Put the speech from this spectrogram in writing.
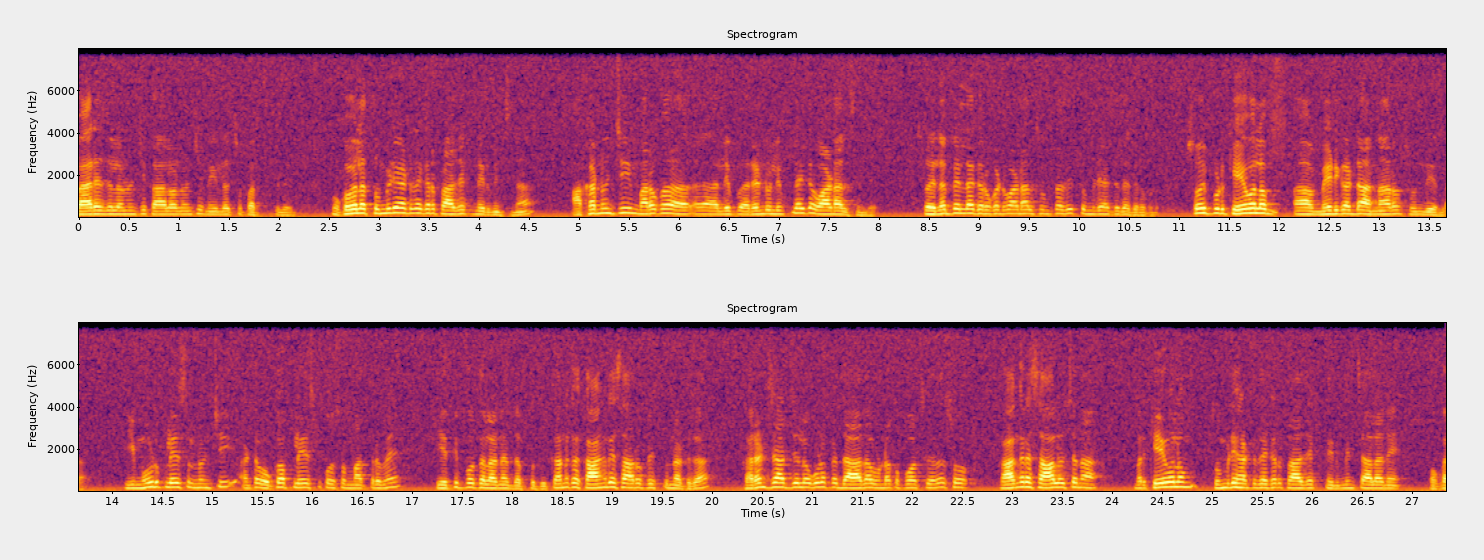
బ్యారేజీల నుంచి కాలువల నుంచి నీళ్ళు వచ్చే పరిస్థితి లేదు. ఒకవేళ తుమ్మిడియాట దగ్గర ప్రాజెక్ట్ నిర్మించిన అక్కడ నుంచి మరొక లిప్ రెండు లిఫ్ట్లు అయితే వాడాల్సిందే. సో ఎల్లంపల్లి దగ్గర ఒకటి వాడాల్సి ఉంటుంది తుమ్మిడియాట దగ్గర ఒకటి. సో ఇప్పుడు కేవలం మేడిగడ్డ అన్నారం సుందీర్ల. ఈ మూడు ప్లేసుల నుంచి అంటే ఒక ప్లేస్ కోసం మాత్రమే ఎత్తిపోతలు అనేది తప్పుతుంది కనుక కాంగ్రెస్ ఆరోపిస్తున్నట్టుగా కరెంట్ ఛార్జీలో కూడా పెద్ద ఆదా ఉండకపోవచ్చు కదా. సో కాంగ్రెస్ ఆలోచన మరి కేవలం తుమ్మిడి హట్టు దగ్గర ప్రాజెక్ట్ నిర్మించాలనే ఒక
